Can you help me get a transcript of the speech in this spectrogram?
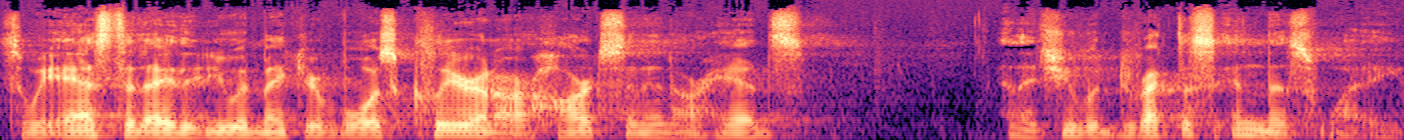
So we ask today that you would make your voice clear in our hearts and in our heads, and that you would direct us in this way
